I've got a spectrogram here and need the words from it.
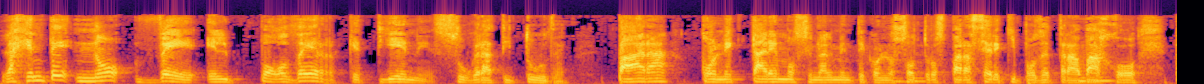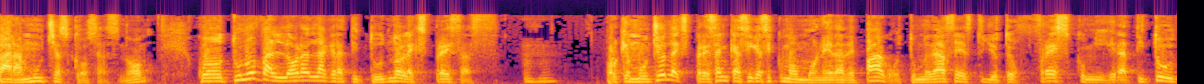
la gente no ve el poder que tiene su gratitud para conectar emocionalmente con los otros, para hacer equipos de trabajo, para muchas cosas, ¿no? Cuando tú no valoras la gratitud, no la expresas. Porque muchos la expresan casi casi como moneda de pago. Tú me das esto, yo te ofrezco mi gratitud.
